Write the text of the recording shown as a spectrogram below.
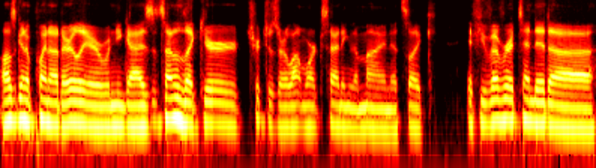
I was going to point out earlier when you guys, it sounded like your churches are a lot more exciting than mine. It's like if you've ever attended, uh,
